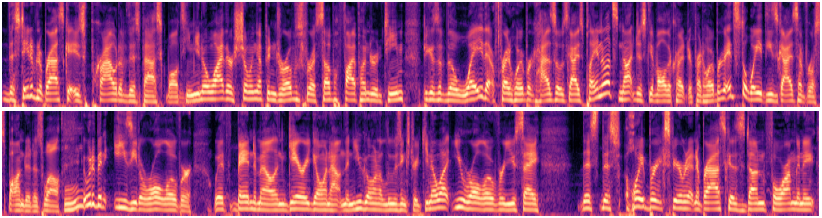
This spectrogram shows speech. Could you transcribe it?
the state of Nebraska is proud of this basketball team. You know why they're showing up in droves for a sub 500 team? Because of the way that Fred Hoiberg has those guys playing. And let's not just give all the credit to Fred Hoiberg. It's the way these guys have responded as well. Mm-hmm. It would have been easy to roll over with Bandoumel and Gary going out and then you go on a losing streak. You know what? You roll over, you say, this this Hoiberg experiment at Nebraska is done for. I'm going to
